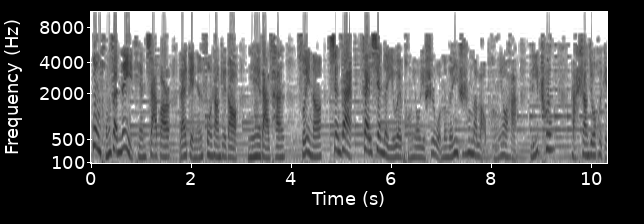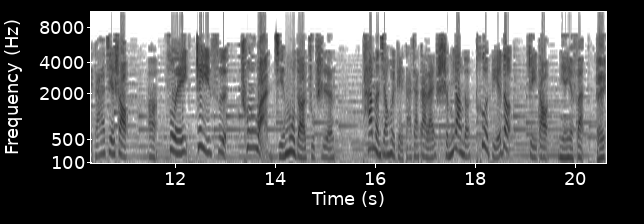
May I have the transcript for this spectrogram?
共同在那一天加班来给您奉上这道年夜大餐。所以呢，现在在线的一位朋友，也是我们文艺之声的老朋友哈，黎春，马上就会给大家介绍啊，作为这一次。春晚节目的主持人，他们将会给大家带来什么样的特别的这一道年夜饭？哎，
